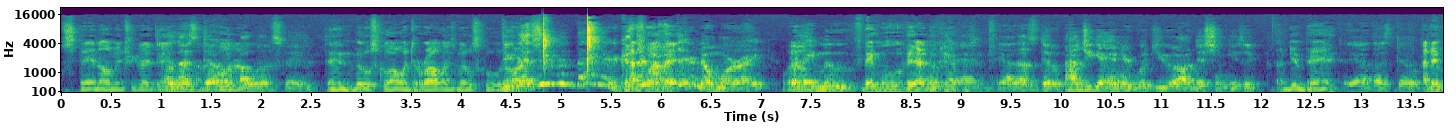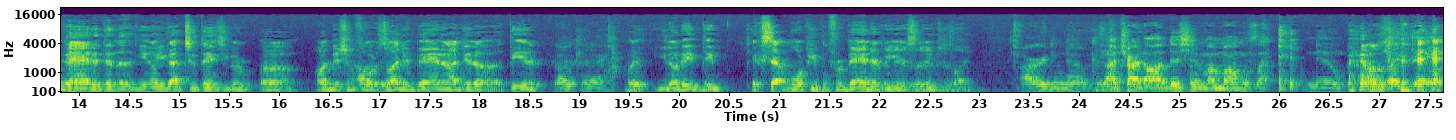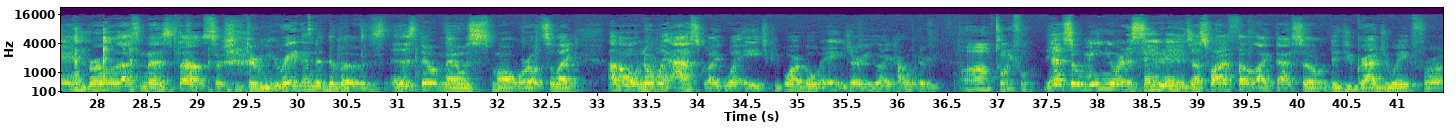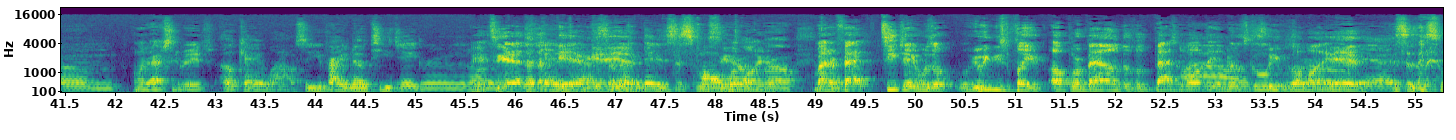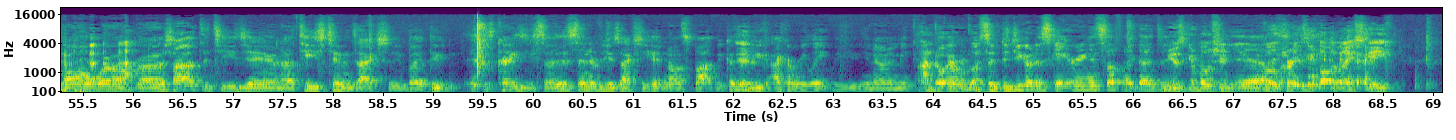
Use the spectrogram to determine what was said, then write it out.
Spann Elementary right there. oh, that's on the dope. I love Spann. Then middle school, I went to Rollings Middle School. Dude, that's even better because they're not there no more, right? or Well, they moved. They moved. They got a new Okay. campus. Yeah, that's dope. How'd you get entered? Would you audition music? I did band. Yeah, that's dope. I did band, and then the, you know you got two things you could uh, audition for. So I did band, and I did uh, theater. Okay, But you know they they accept more people for band every year, so they were just like. I already know because I tried to audition. My mom was like, "No." I was like, "Damn, bro, that's messed up." So she threw me right into the bows. And it's dope, man. Was a small world. So like, I don't normally ask like what age people are, but what age are you? Like, how old are you? I'm 24. Yeah, so me and you are the same Yeah. age. That's why I felt like that. So did you graduate from? I went to Ashley Ridge. Okay, wow. So you probably know T.J. Groom and all Yeah, them. T- yeah, okay, yeah, yeah, so yeah. that- dude, this is a small world, bro. Matter of fact, TJ was a. We used to play Upward Bound, the basketball thing in middle school. He was on my head. Yeah, this is a small world, bro. Shout out to TJ and uh, Teach Tunes actually, but dude, this is crazy. So this interview is actually hitting on spot because Yeah. you, I can relate with you. You know what I mean? I know everybody. Um, so did you go to skate ring and stuff like that too? Music in motion. Yeah. Little crazy all night skate.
